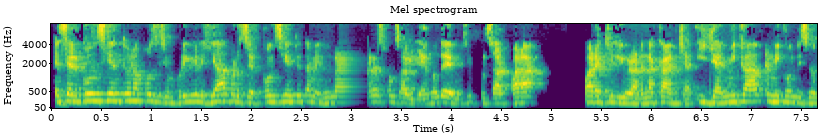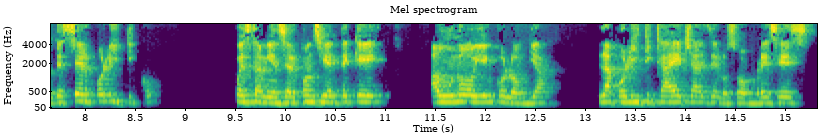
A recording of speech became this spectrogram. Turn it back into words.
es ser consciente de una posición privilegiada, pero ser consciente también de una responsabilidad en donde debemos impulsar para, para equilibrar la cancha. Y ya en mi, en mi condición de ser político, pues también ser consciente que aún hoy en Colombia la política hecha desde los hombres es,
